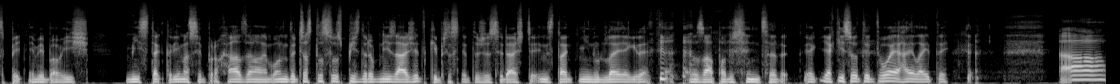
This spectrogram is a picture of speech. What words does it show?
zpětně vybavíš místa, kterými si procházela, nebo to často jsou spíš drobné zážitky, přesně to, že si dáš ty instantní nudle někde do západu slunce. Jak, jaký jsou ty tvoje highlighty? Uh,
